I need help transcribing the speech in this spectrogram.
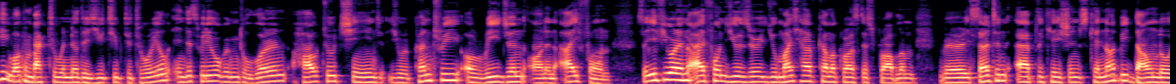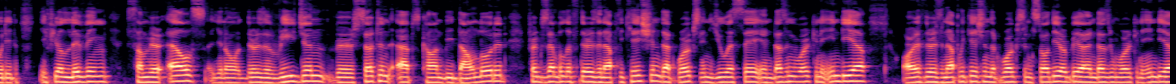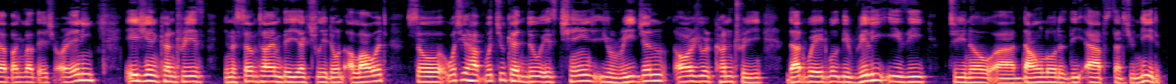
Hey, welcome back to another YouTube tutorial. In this video, we're going to learn how to change your country or region on an iPhone. So if you are an iPhone user, you might have come across this problem where certain applications cannot be downloaded if you're living somewhere else. You know, there's a region where certain apps can't be downloaded. For example, if there's an application that works in USA and doesn't work in India, or if there is an application that works in Saudi Arabia and doesn't work in India, Bangladesh, or any Asian countries, you know, sometimes they actually don't allow it. So what you have, what you can do is change your region or your country. That way, it will be really easy to you know uh, download the apps that you need.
